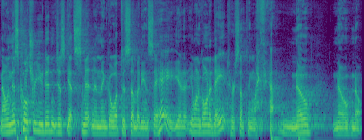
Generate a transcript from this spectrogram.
Now, in this culture, you didn't just get smitten and then go up to somebody and say, hey, you, know, you want to go on a date or something like that. No, no, no.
